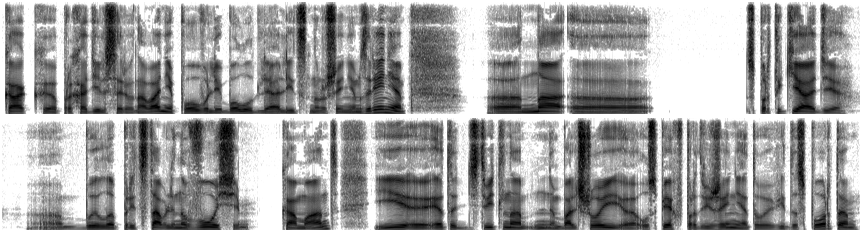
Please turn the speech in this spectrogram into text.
как проходили соревнования по волейболу для лиц с нарушением зрения. На спартакиаде было представлено 8 команд, и это действительно большой успех в продвижении этого вида спорта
